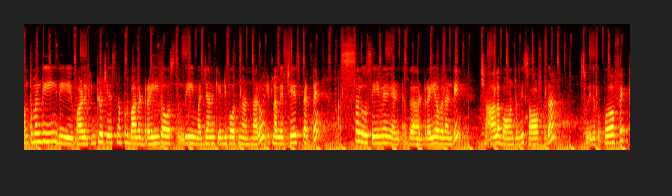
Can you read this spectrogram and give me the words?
కొంతమంది ఇది వాళ్ళకి ఇంట్లో చేసినప్పుడు బాగా డ్రైగా వస్తుంది మధ్యాహ్నానికి ఎండిపోతుంది అంటున్నారు. ఇట్లా మీరు చేసి పెడితే అస్సలు సేమే డ్రై అవ్వదండి. చాలా బాగుంటుంది సాఫ్ట్గా. సో ఇది ఒక పర్ఫెక్ట్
